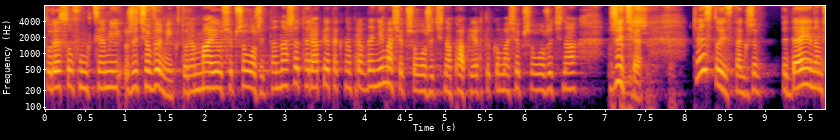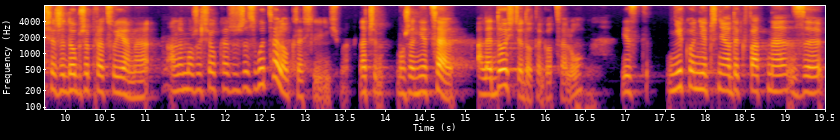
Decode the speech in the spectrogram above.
które są funkcjami życiowymi, które mają się przełożyć. Ta nasza terapia tak naprawdę nie ma się przełożyć na papier, tylko ma się przełożyć na życie. Tak. Często jest tak, że wydaje nam się, że dobrze pracujemy, ale może się okaże, że zły cel określiliśmy. Znaczy, może nie cel, ale dojście do tego celu Mhm. jest niekoniecznie adekwatne z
